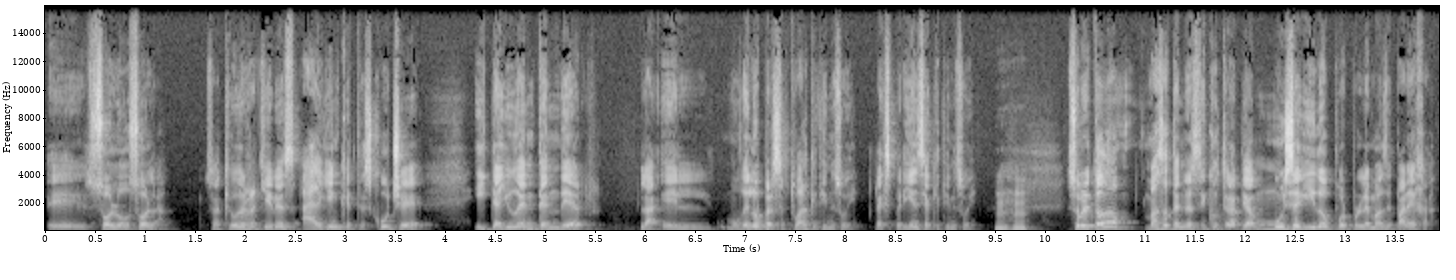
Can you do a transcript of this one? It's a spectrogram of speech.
eh, solo o sola? O sea, que hoy requieres a alguien que te escuche y te ayude a entender la- el modelo perceptual que tienes hoy, la experiencia que tienes hoy. Sobre todo, vas a tener psicoterapia muy seguido por problemas de pareja.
